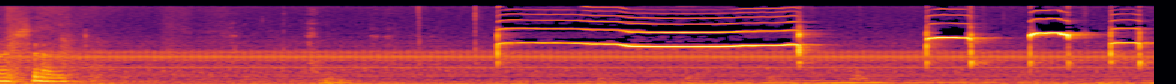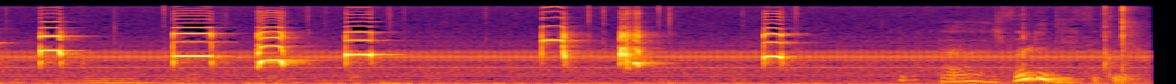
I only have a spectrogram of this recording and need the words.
myself. Yeah, it's very difficult.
